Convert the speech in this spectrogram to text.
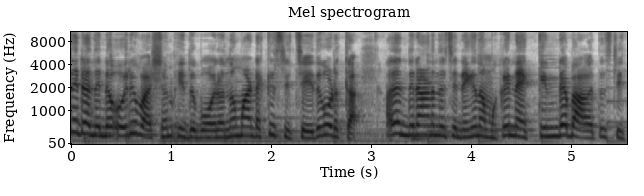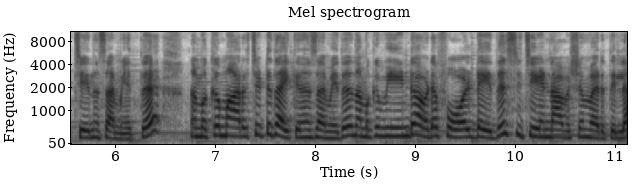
എന്നിട്ട് അതിന്റെ ഒരു വശം ഇതുപോലൊന്ന് മടക്കി സ്റ്റിച്ച് ചെയ്ത് കൊടുക്കുക. അതെന്തിനാണെന്ന് വെച്ചിട്ടുണ്ടെങ്കിൽ നമുക്ക് നെക്കിന്റെ ഭാഗത്ത് സ്റ്റിച്ച് ചെയ്യുന്ന സമയത്ത് നമുക്ക് മറിച്ചിട്ട് തയ്ക്കുന്ന സമയത്ത് നമുക്ക് വീണ്ടും അവിടെ ഫോൾഡ് ചെയ്ത് സ്റ്റിച്ച് ചെയ്യേണ്ട ആവശ്യം വരത്തില്ല.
